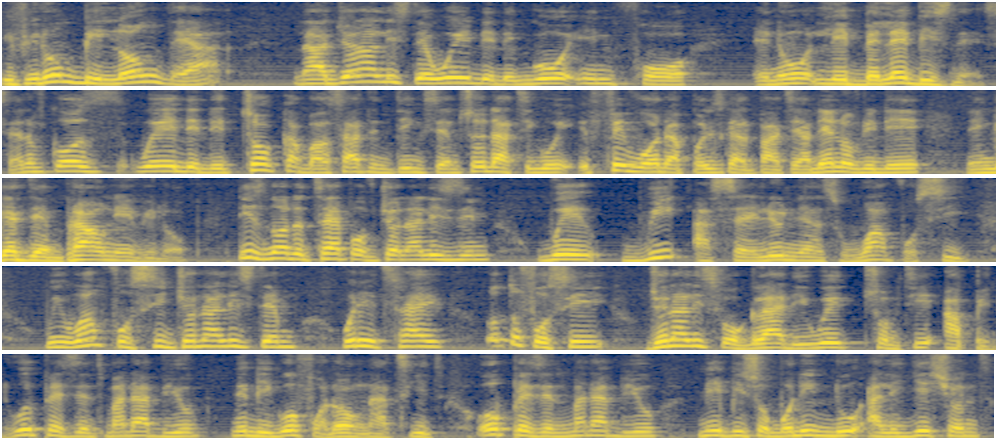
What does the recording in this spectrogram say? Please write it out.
if you don't belong there, now journalists, the way that they go in for, you know, libele business. And of course, where they, they talk about certain things so that it will favor the political party. At the end of the day, they get them brown envelope. This is not the type of journalism where we as Sierra Leoneans want to see. We want to see journalists them when they try not to foresee journalists for glad where something happen where president Maada Bio maybe go for long at it. Or president Maada Bio maybe somebody do allegations.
